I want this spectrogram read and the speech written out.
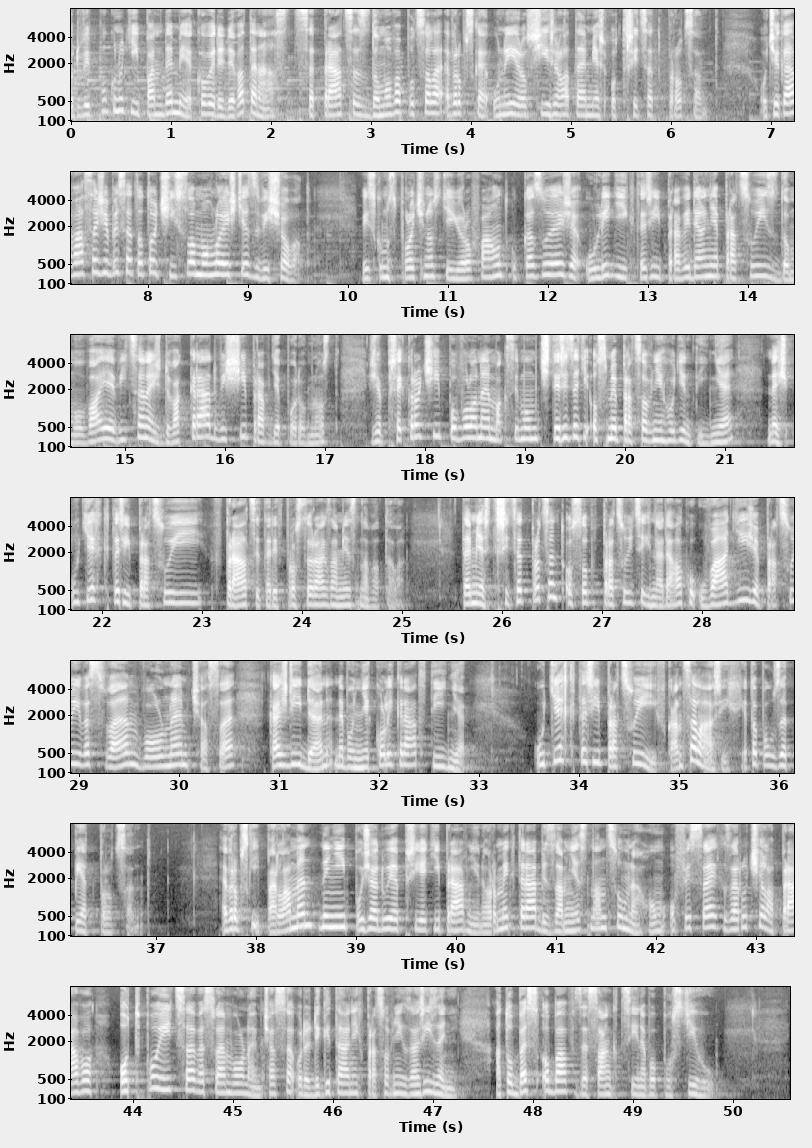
Od vypuknutí pandemie COVID-19 se práce z domova po celé Evropské unii rozšířila téměř o 30% Očekává se, že by se toto číslo mohlo ještě zvyšovat. Výzkum společnosti Eurofound ukazuje, že u lidí, kteří pravidelně pracují z domova, je více než dvakrát vyšší pravděpodobnost, že překročí povolené maximum 48 pracovních hodin týdně, než u těch, kteří pracují v práci, tedy v prostorách zaměstnavatele. Téměř 30% osob pracujících na dálku uvádí, že pracují ve svém volném čase každý den nebo několikrát týdně. U těch, kteří pracují v kancelářích, je to pouze 5% Evropský parlament nyní požaduje přijetí právní normy, která by zaměstnancům na home officech zaručila právo odpojit se ve svém volném čase od digitálních pracovních zařízení, a to bez obav ze sankcí nebo postihů.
